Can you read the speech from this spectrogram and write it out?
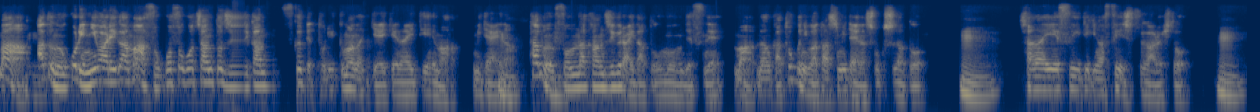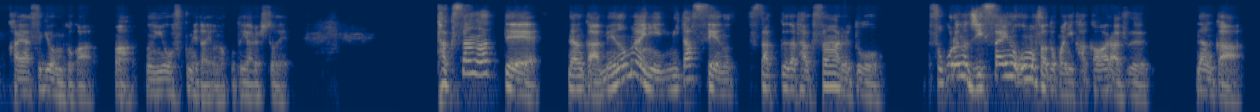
まあうん、あと残り2割が、まあそこそこちゃんと時間作って取り組まなきゃいけないテーマみたいな、うん多分そんな感じぐらいだと思うんですね。まあなんか特に私みたいな職種だと、うん。社内 SE 的な性質がある人、うん。開発業務とか、まあ運用を含めたようなことをやる人で、たくさんあって、なんか目の前に未達成のスタックがたくさんあると、そこらの実際の重さとかに関わらず、なんか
